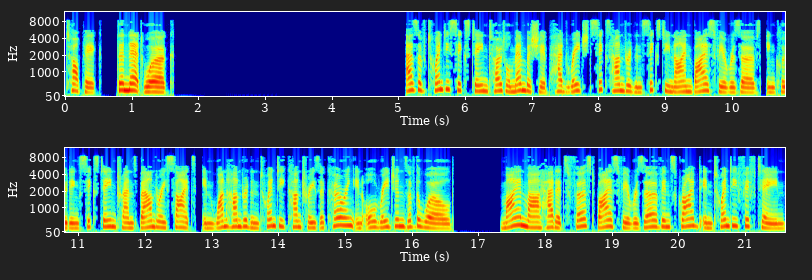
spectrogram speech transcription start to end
The network As of 2016 total membership had reached 669 biosphere reserves, including 16 transboundary sites, in 120 countries occurring in all regions of the world. Myanmar had its first biosphere reserve inscribed in 2015.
